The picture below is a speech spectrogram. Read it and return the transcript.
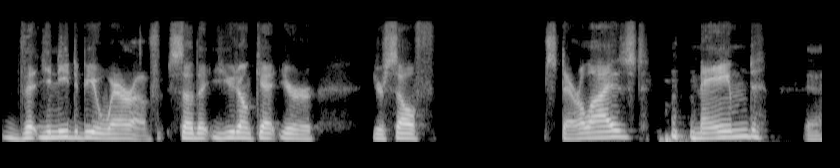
that you need to be aware of so that you don't get your yourself sterilized maimed yeah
